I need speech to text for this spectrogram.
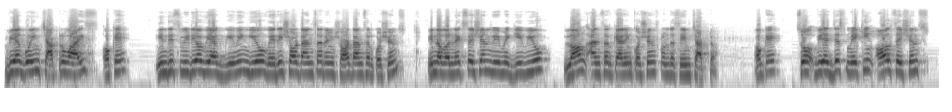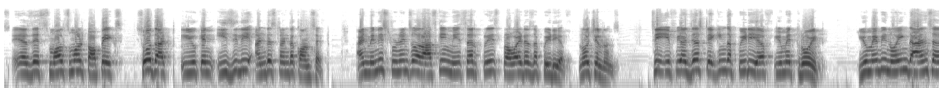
we are going chapter wise okay? In this video we are giving you very short answer and short answer questions. In our next session we may give you long answer carrying questions from the same chapter okay? So we are just making all sessions as a small small topics so that you can easily understand the concept. And many students are asking me sir please provide us the pdf no children's see if you are just taking the pdf you may throw it you may be knowing the answer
